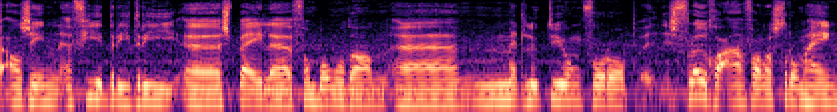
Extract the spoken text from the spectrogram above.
als in een 4-3-3 eh, spelen Van Bommel dan eh, met Luc de Jong voorop. Is vleugelaanvallers eromheen.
